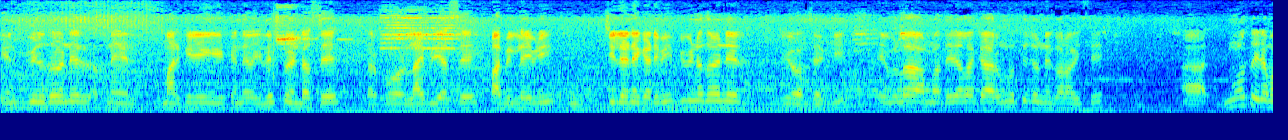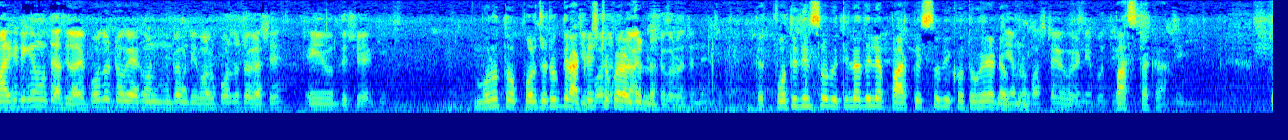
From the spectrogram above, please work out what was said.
এখানে বিভিন্ন ধরনের আপনার মার্কেটিং এখানে রেস্টুরেন্ট আছে তারপর লাইব্রেরি আছে পাবলিক লাইব্রেরি চিলড্রেন একাডেমি বিভিন্ন ধরনের ইয়ে আছে আর কি। এগুলা আমাদের এলাকার উন্নতির জন্য করা হয়েছে। আর মূলত এটা মার্কেটিং এর মধ্যে আছে। আর পর্যটক এখন মোটামুটি ভালো পর্যটক আসে এই উদ্দেশ্যে আর কি। মূলত পর্যটকদের আকৃষ্ট করার জন্য। করার জন্য প্রতিদিন ছবি তুলে দিলে পার পিস ছবি কত করে নাও আমরা তুমি? পাঁচ টাকা করে নিই প্রতি পাঁচ টাকা। তো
